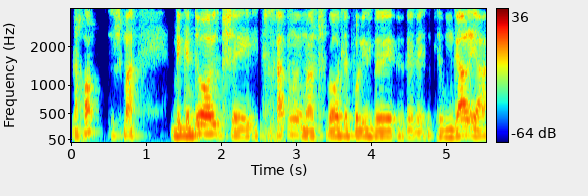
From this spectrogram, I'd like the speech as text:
נכון, תשמע, בגדול כשהתחלנו עם ההשוואות לפולין והונגריה,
